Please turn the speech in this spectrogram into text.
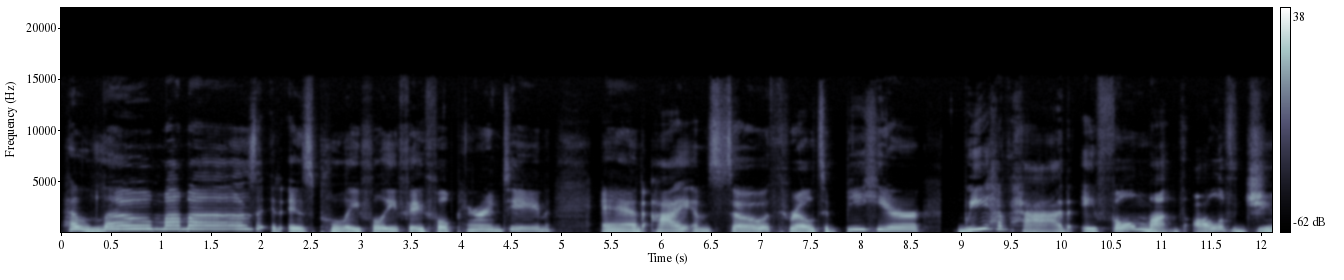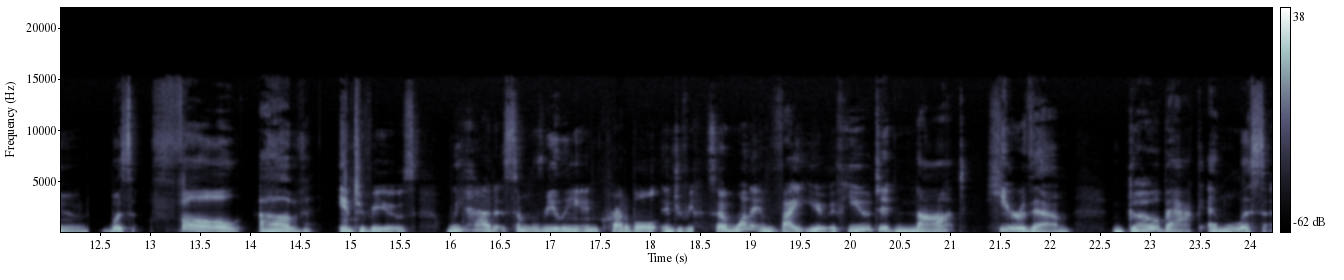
Hello, mamas. It is Playfully Faithful Parenting, and I am so thrilled to be here we have had a full month. All of June was full of interviews. We had some really incredible interviews. So I want to invite you, if you did not hear them, go back and listen.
